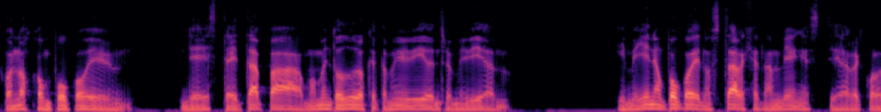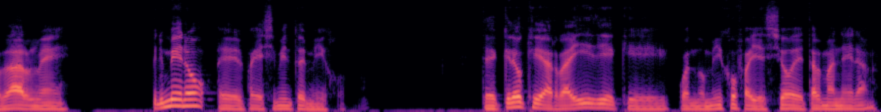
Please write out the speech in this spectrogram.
conozca un poco de, esta etapa, momentos duros que también he vivido entre mi vida. Y me llena un poco de nostalgia también, este, recordarme, primero, el fallecimiento de mi hijo. creo que a raíz de que cuando mi hijo falleció de tal manera,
